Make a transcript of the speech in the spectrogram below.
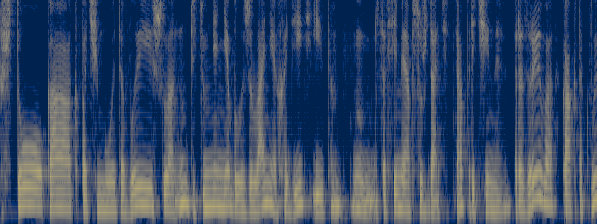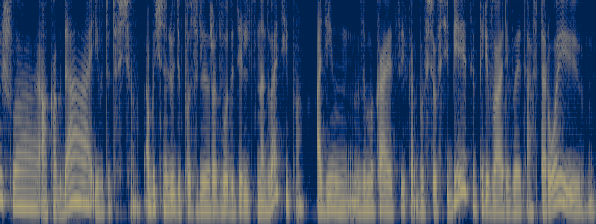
что, как, почему это вышло. Ну, то есть у меня не было желания ходить и там ну, со всеми обсуждать да, причины разрыва, как так вышло, а когда, и вот это все. Обычно люди после развода делятся на два типа. Один замыкается и как бы все в себе это переваривает, а второй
